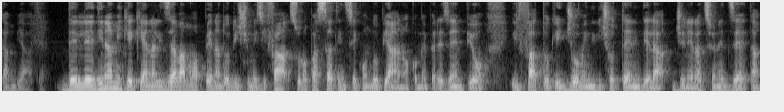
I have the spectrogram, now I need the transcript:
cambiate. Delle dinamiche che analizzavamo appena 12 mesi fa sono passate in secondo piano, come per esempio il fatto che i giovani diciottenni della generazione Z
